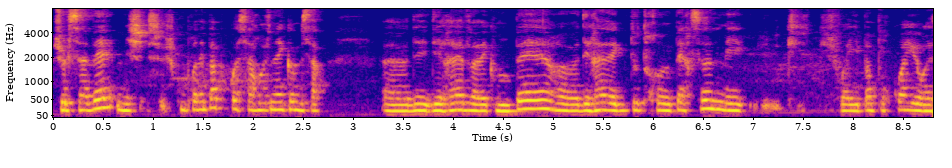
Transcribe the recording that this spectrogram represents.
je le savais, mais je, ne comprenais pas pourquoi ça revenait comme ça. Des, rêves avec mon père, des rêves avec d'autres personnes, mais je voyais pas pourquoi il y aurait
